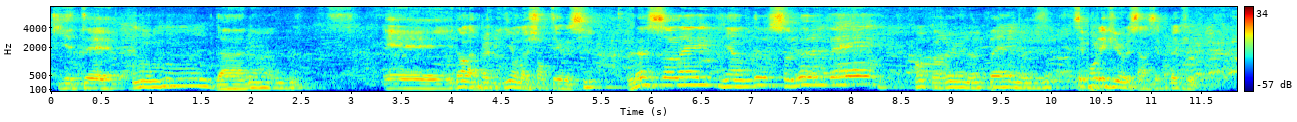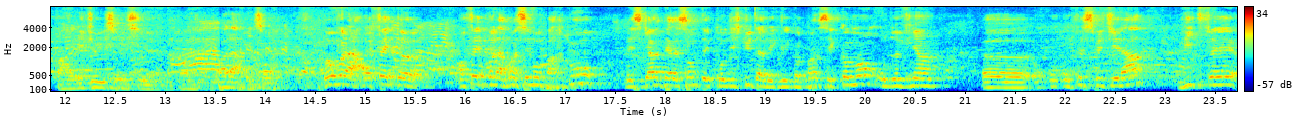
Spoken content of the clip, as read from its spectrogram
qui était. Et dans l'après-midi, on a chanté aussi Le soleil vient de se lever, encore une belle journée. C'est pour les vieux, ça, c'est pour les vieux. Enfin, les vieux, ils sont ici, euh, pas là, ils sont là. Donc voilà, en fait, euh, en fait, voilà, moi, c'est mon parcours. Mais ce qui est intéressant, peut-être qu'on discute avec les copains, c'est comment on devient. Euh, on, fait ce métier-là. Vite fait,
